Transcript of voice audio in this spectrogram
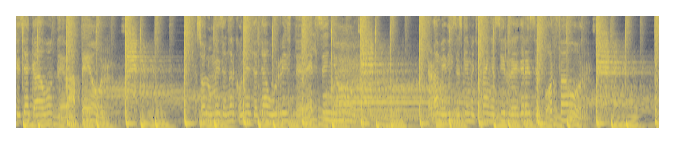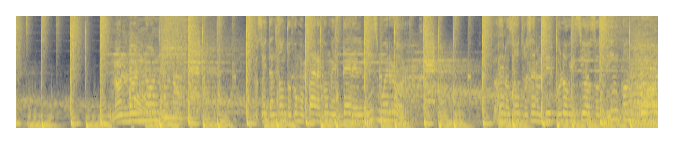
que se acabó te va peor. Ya solo un mes de andar con él ya te aburriste del Señor. Y ahora me dices que me extrañas y regrese, por favor. No, no, no, no, no. No soy tan tonto como para cometer el mismo error. Lo de nosotros era un círculo vicioso sin control.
